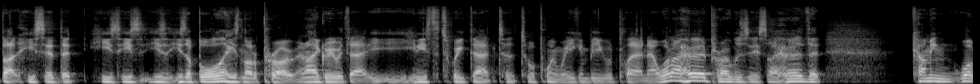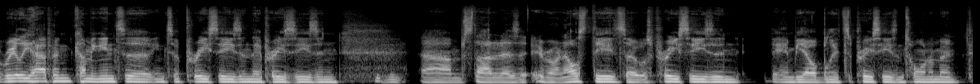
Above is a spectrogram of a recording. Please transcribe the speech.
But he said that he's he's he's he's a baller, he's not a pro, and I agree with that. He he needs to tweak that to, to a point where he can be a good player. Now, what I heard, pro, was this: I heard that coming what really happened coming into into preseason. Their preseason mm-hmm. um, started as everyone else did, so it was preseason, the NBL Blitz preseason tournament.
